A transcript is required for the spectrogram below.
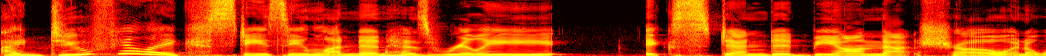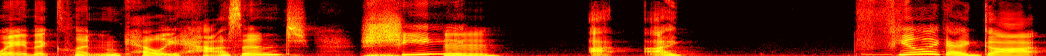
I do feel like Stacy London has really extended beyond that show in a way that Clinton Kelly hasn't. She I, I feel like I got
